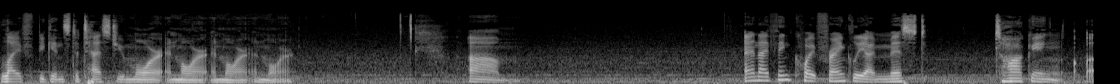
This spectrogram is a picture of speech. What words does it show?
life begins to test you more and more and more and more. Um, and I think, quite frankly, I missed talking uh,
